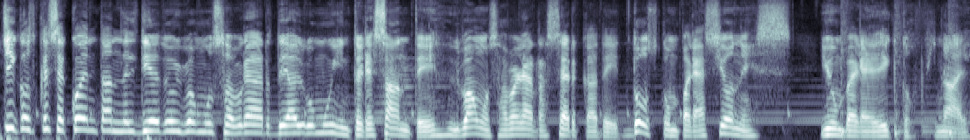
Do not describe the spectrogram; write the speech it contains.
Chicos, ¿qué se cuentan? El día de hoy vamos a hablar de algo muy interesante. Vamos a hablar acerca de dos comparaciones y un veredicto final.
